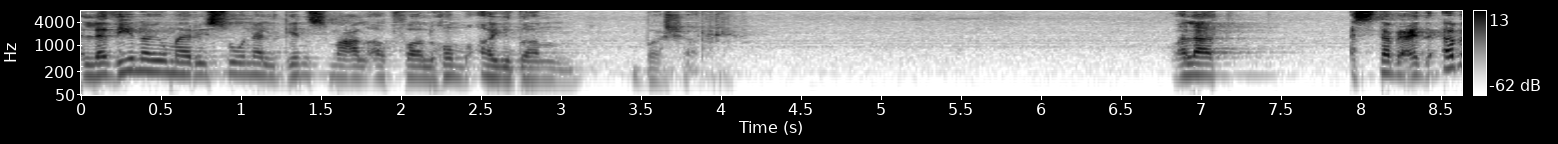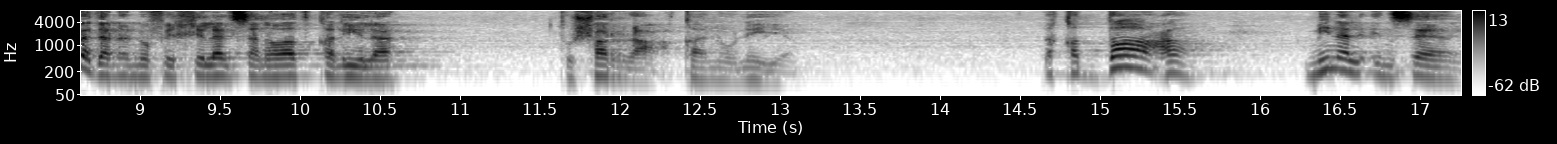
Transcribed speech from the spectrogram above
الذين يمارسون الجنس مع الأطفال هم أيضا بشر. ولا أستبعد ابدا أنه في خلال سنوات قليلة تشرع قانونيا. لقد ضاع من الإنسان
